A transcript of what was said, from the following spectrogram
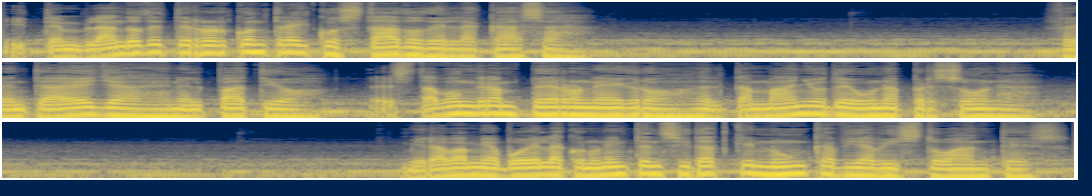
y temblando de terror contra el costado de la casa. Frente a ella, en el patio, estaba un gran perro negro del tamaño de una persona. Miraba a mi abuela con una intensidad que nunca había visto antes.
